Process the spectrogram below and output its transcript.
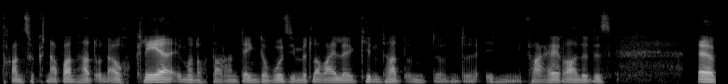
dran zu knappern hat und auch Claire immer noch daran denkt, obwohl sie mittlerweile ein Kind hat und, und äh, in, verheiratet ist. Äh,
